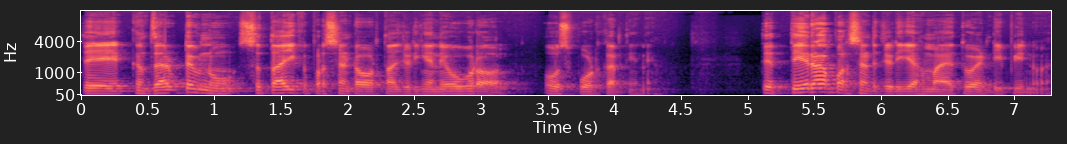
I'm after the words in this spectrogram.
ਤੇ ਕੰਜ਼ਰਵੇਟਿਵ ਨੂੰ 27% ਔਰਤਾਂ ਜਿਹੜੀਆਂ ਨੇ ਓਵਰਆਲ ਉਹ ਸਪੋਰਟ ਕਰਦੀਆਂ ਨੇ। ਤੇ 13% ਜਿਹੜੀ ਹੈ ਹਮਾਇਤ ਉਹ ਐਨਡੀਪੀ ਨੂੰ ਹੈ।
